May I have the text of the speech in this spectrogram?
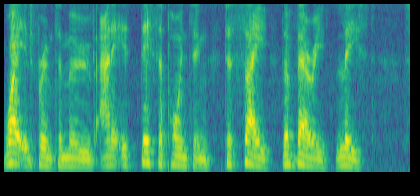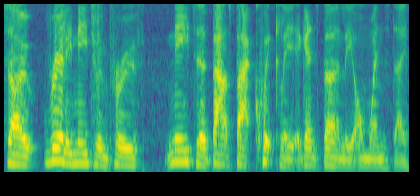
waited for him to move, and it is disappointing to say the very least. So really need to improve, need to bounce back quickly against Burnley on Wednesday.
